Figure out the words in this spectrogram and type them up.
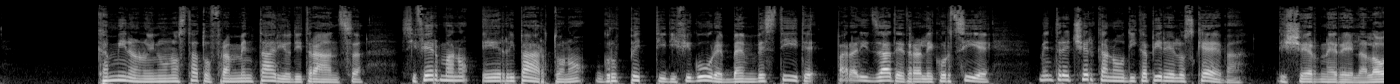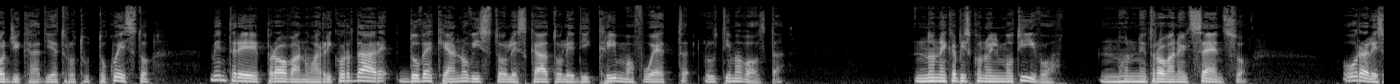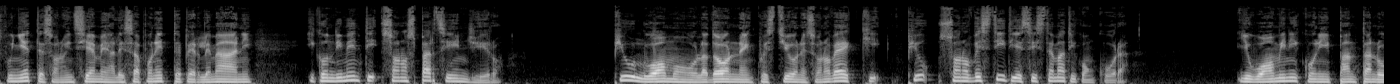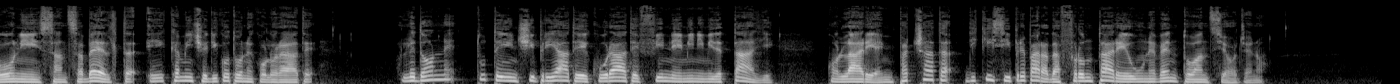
Camminano in uno stato frammentario di trance, si fermano e ripartono gruppetti di figure ben vestite, paralizzate tra le corsie, mentre cercano di capire lo schema, discernere la logica dietro tutto questo, mentre provano a ricordare dov'è che hanno visto le scatole di Cream of Wet l'ultima volta. Non ne capiscono il motivo, non ne trovano il senso. Ora le spugnette sono insieme alle saponette per le mani, i condimenti sono sparsi in giro. Più l'uomo o la donna in questione sono vecchi, più sono vestiti e sistemati con cura. Gli uomini con i pantaloni senza belt e camicie di cotone colorate, le donne tutte incipriate e curate fin nei minimi dettagli, con l'aria impacciata di chi si prepara ad affrontare un evento ansiogeno.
